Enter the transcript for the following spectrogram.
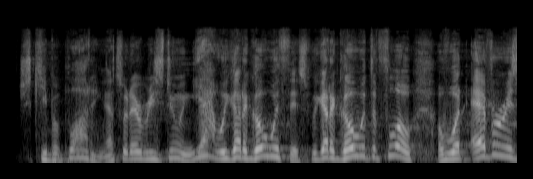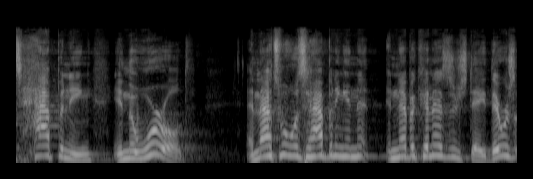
Just keep applauding. That's what everybody's doing. Yeah, we got to go with this. We got to go with the flow of whatever is happening in the world. And that's what was happening in, Nebuchadnezzar's day. There was,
